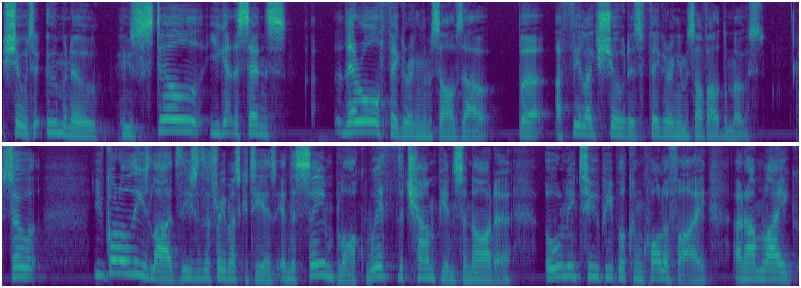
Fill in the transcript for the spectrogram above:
Shota Umino, who's still, you get the sense, they're all figuring themselves out, but I feel like Shota's figuring himself out the most. So You've got all these lads, these are the three musketeers, in the same block with the champion Sanada. Only two people can qualify. And I'm like,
